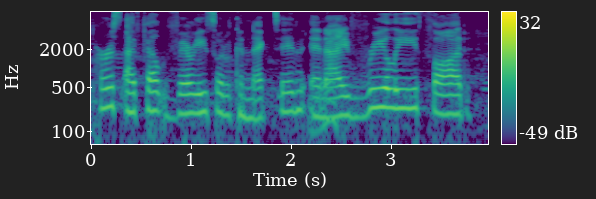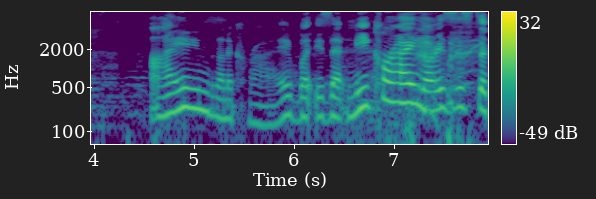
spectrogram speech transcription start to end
pers- I felt very sort of connected and I really thought I'm gonna cry, but is that me crying or is this the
